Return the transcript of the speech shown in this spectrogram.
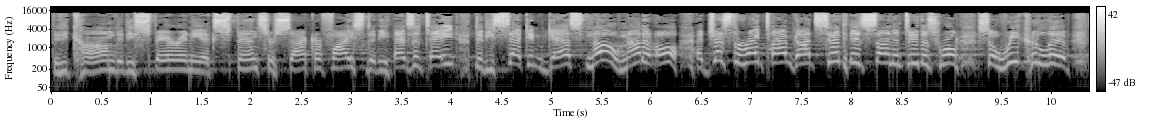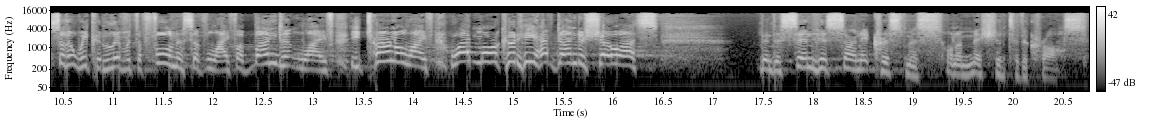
Did he come? Did he spare any expense or sacrifice? Did he hesitate? Did he second guess? No, not at all. At just the right time, God sent his son into this world so we could live, so that we could live with the fullness of life, abundant life, eternal life. What more could he have done to show us than to send his son at Christmas on a mission to the cross?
